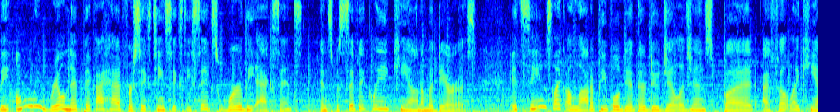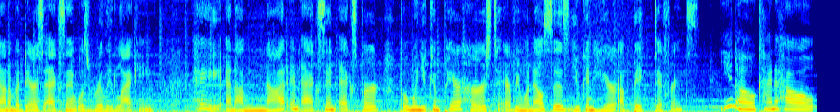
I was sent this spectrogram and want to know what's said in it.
The only real nitpick I had for 1666 were the accents, and specifically Kiana Madeira's. It seems like a lot of people did their due diligence, but I felt like Kiana Madeira's accent was really lacking. Hey, and I'm not an accent expert, but when you compare hers to everyone else's, you can hear a big difference. You know, kind of how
